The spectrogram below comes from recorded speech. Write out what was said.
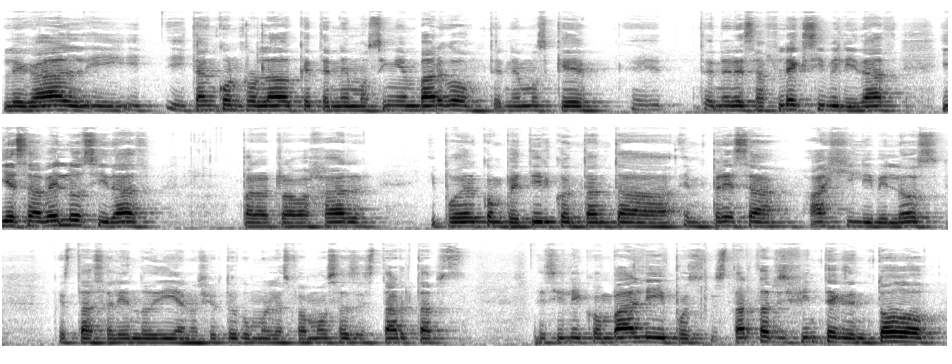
legal y, tan controlado que tenemos. Sin embargo, tenemos que eh, tener esa flexibilidad y esa velocidad para trabajar y poder competir con tanta empresa ágil y veloz que está saliendo hoy día, ¿no es cierto? Como las famosas startups de Silicon Valley, pues startups y fintechs en todo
